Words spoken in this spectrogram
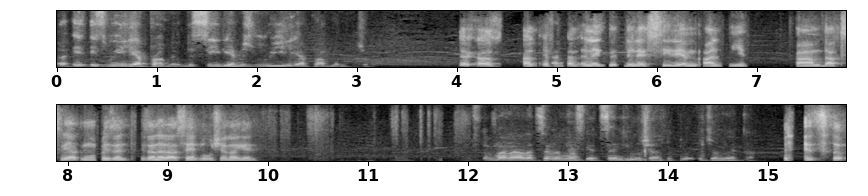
Uh, it- it's really a problem. The CDM is really a problem. Joe. Yeah, because if and the next the next CDM and um Daxley at more present is another St. Lucian again. The man all that seven must get St. Lucian to play for Jamaica. so,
